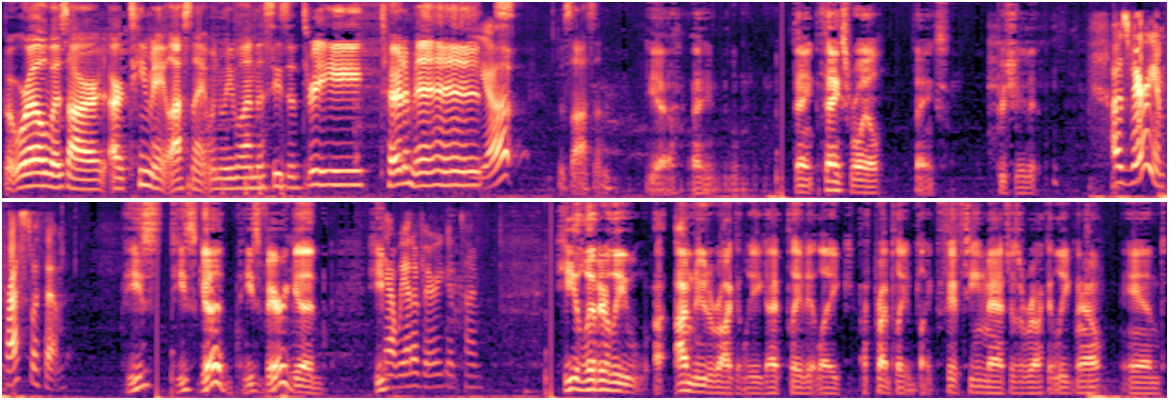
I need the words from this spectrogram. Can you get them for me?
but Royal was our, our teammate last night when we won the season three tournament. Yep. It was awesome. Yeah, I thank thanks Royal. Thanks, appreciate it. I was very impressed with him. He's he's good. He's very good. He Yeah, we had a very good time. He literally i'm new to rocket league. I've played it like i've probably played like 15 matches of rocket league now and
